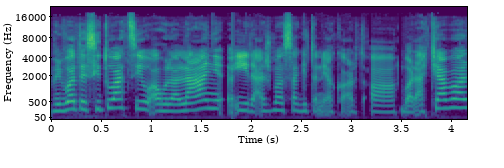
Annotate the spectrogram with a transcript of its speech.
hogy volt egy szituáció, ahol a lány írásban szakítani akart a barátjával,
